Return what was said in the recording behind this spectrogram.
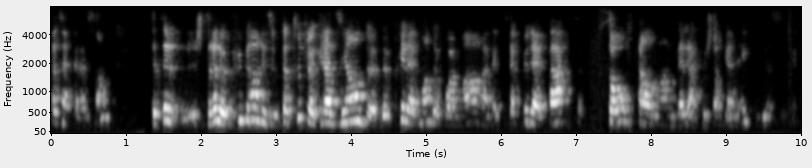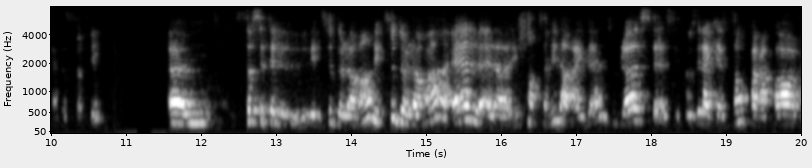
très intéressantes. C'était, je dirais, le plus grand résultat. Tout le gradient de, prélèvement de bois mort avait très peu d'impact, sauf quand on enlevait la couche organique, où là, c'était catastrophique. Euh, ça, c'était l'étude de Laurent. L'étude de Laurent, elle, elle a échantillonné dans IDENT, où là, elle s'est posé la question par rapport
